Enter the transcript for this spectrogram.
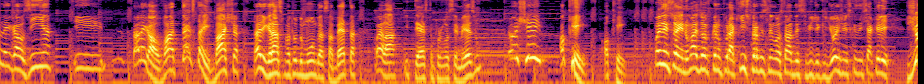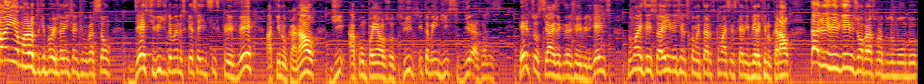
legalzinha e tá legal. Vai, testa aí, baixa, dá de graça pra todo mundo essa beta, vai lá e testa por você mesmo. Eu achei ok, ok. Mas é isso aí, no mais eu vou ficando por aqui, espero que vocês tenham gostado desse vídeo aqui de hoje, não esqueça de deixar aquele joinha maroto aqui pra ajudar a gente na divulgação deste vídeo, também não esqueça de se inscrever aqui no canal, de acompanhar os outros vídeos e também de seguir as nossas redes sociais aqui da Joinville Games. No mais é isso aí, deixem nos comentários o que mais vocês querem ver aqui no canal da Joinville Games, um abraço pra todo mundo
